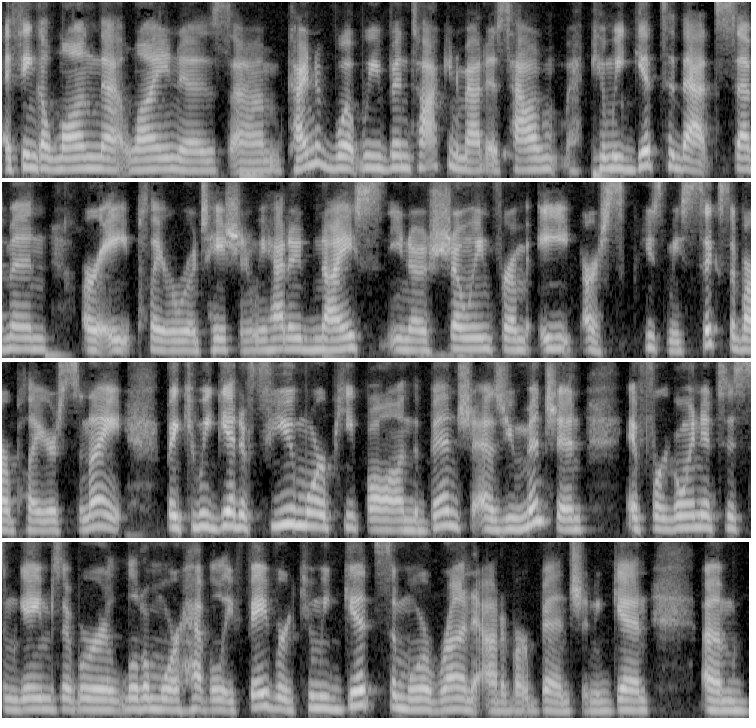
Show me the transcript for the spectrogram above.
I think along that line is um, kind of what we've been talking about is how can we get to that seven or eight player rotation? We had a nice, you know, showing from eight or excuse me, six of our players tonight. But can we get a few more people on the bench, as you mentioned, if we're going into some games that were a little more heavily favored? Can we get some more run out of our bench? And again, um,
